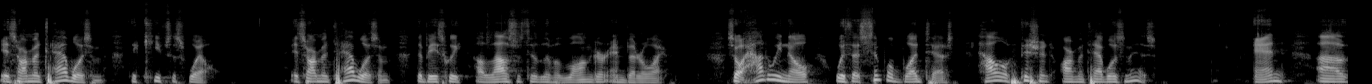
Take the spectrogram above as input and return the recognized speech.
It's our metabolism that keeps us well. It's our metabolism that basically allows us to live a longer and better life. So, how do we know with a simple blood test how efficient our metabolism is? And uh,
